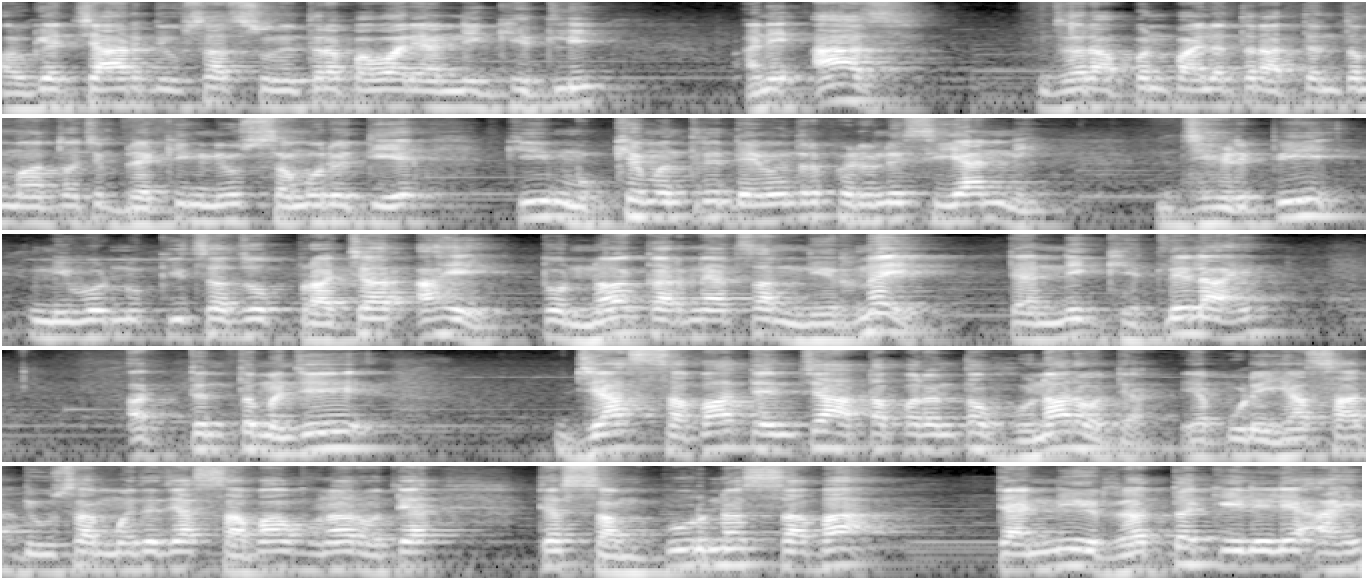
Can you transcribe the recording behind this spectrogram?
अवघ्या चार दिवसात सुनेत्रा पवार यांनी घेतली. आणि आज जर आपण पाहिलं तर अत्यंत महत्त्वाची ब्रेकिंग न्यूज समोर येते की मुख्यमंत्री देवेंद्र फडणवीस यांनी झेडपी निवडणुकीचा जो प्रचार आहे तो न करण्याचा निर्णय त्यांनी घेतलेला आहे. अत्यंत म्हणजे ज्या सभा त्यांच्या आतापर्यंत होणार होत्या यापुढे ह्या सात दिवसांमध्ये ज्या सभा होणार होत्या त्या संपूर्ण सभा त्यांनी रद्द केलेल्या आहे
